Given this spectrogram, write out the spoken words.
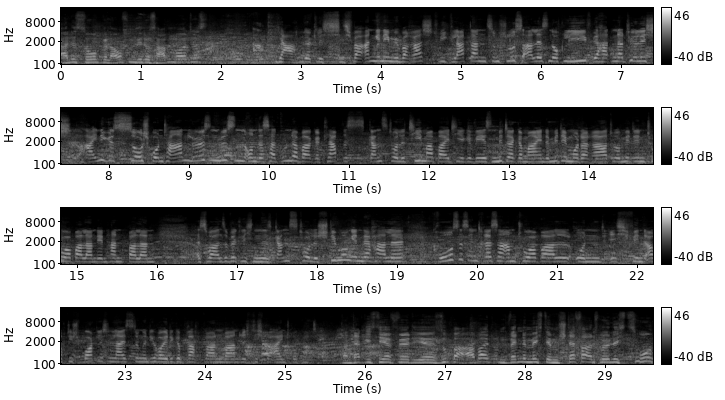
Alles so gelaufen, wie du es haben wolltest? Ja, wirklich. Ich war angenehm überrascht, wie glatt dann zum Schluss alles noch lief. Wir hatten natürlich einiges so spontan lösen müssen und das hat wunderbar geklappt. Es ist ganz tolle Teamarbeit hier gewesen mit der Gemeinde, mit dem Moderator, mit den Torballern, den Handballern. Es war also wirklich eine ganz tolle Stimmung in der Halle, großes Interesse am Torball und ich finde auch die sportlichen Leistungen, die heute gebracht waren, waren richtig beeindruckend. Dann danke ich dir für die super Arbeit und wende mich dem Stefan fröhlich zu.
